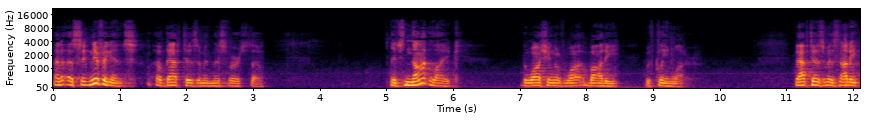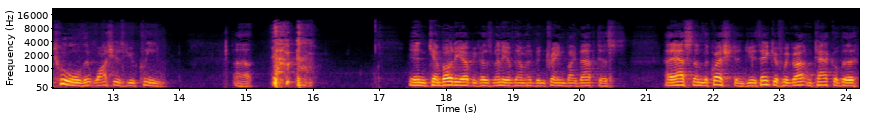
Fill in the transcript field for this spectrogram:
a significance of baptism in this verse, though. It's not like the washing of body with clean water. Baptism is not a tool that washes you clean. Uh, in Cambodia, because many of them had been trained by Baptists, I asked them the question Do you think if we go out and tackle the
